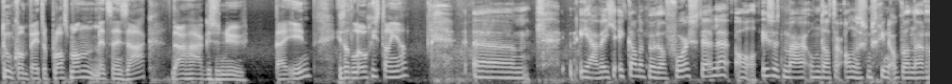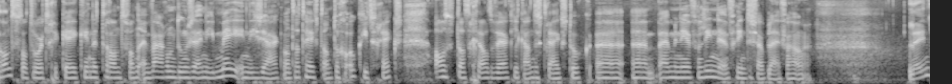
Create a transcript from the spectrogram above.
Toen kwam Peter Plasman met zijn zaak. Daar haken ze nu bij in. Is dat logisch, Tanja? Uh, ja, weet je, ik kan het me wel voorstellen. Al is het maar omdat er anders misschien ook wel naar Randstad wordt gekeken in de trant van. En waarom doen zij niet mee in die zaak? Want dat heeft dan toch ook iets geks. Als dat geld werkelijk aan de strijkstok uh, uh, bij meneer Van Linden en vrienden zou blijven hangen. Leen?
